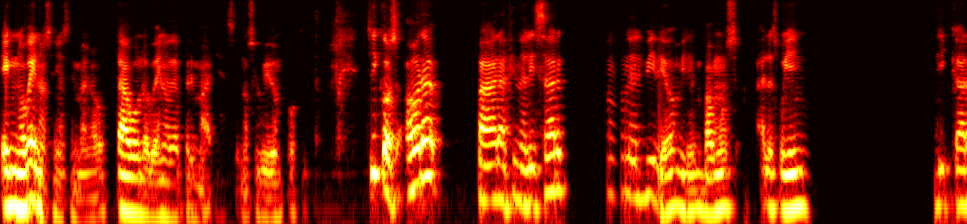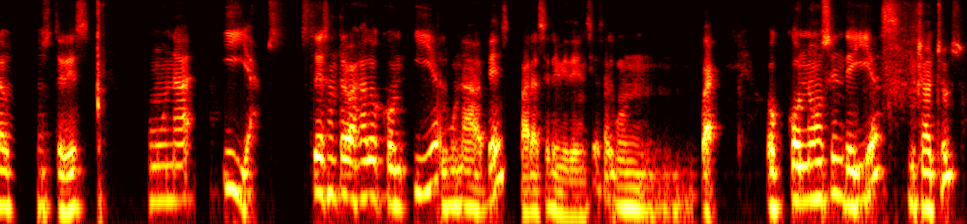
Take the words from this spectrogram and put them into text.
en noveno, señor en octavo, noveno de primaria, se nos olvidó un poquito. Chicos, ahora para finalizar con el video, miren, vamos, a, les voy a indicar a ustedes una IA. ¿Ustedes han trabajado con IA alguna vez para hacer evidencias? ¿Algún, bueno, o conocen de IAs, muchachos?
